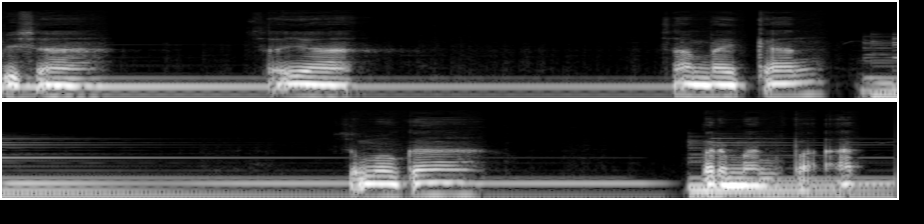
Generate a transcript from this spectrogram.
bisa saya sampaikan semoga bermanfaat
